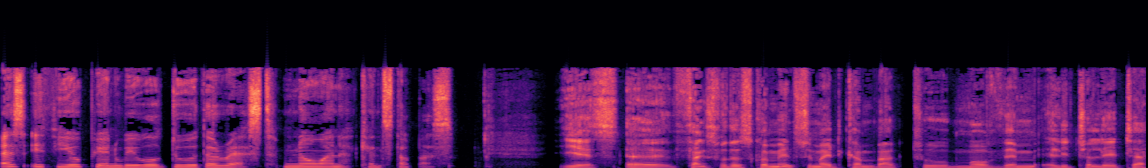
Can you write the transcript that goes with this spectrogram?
as Ethiopian, we will do the rest. No one can stop us. Yes, uh, thanks for those comments. We might come back to more of them a little later.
